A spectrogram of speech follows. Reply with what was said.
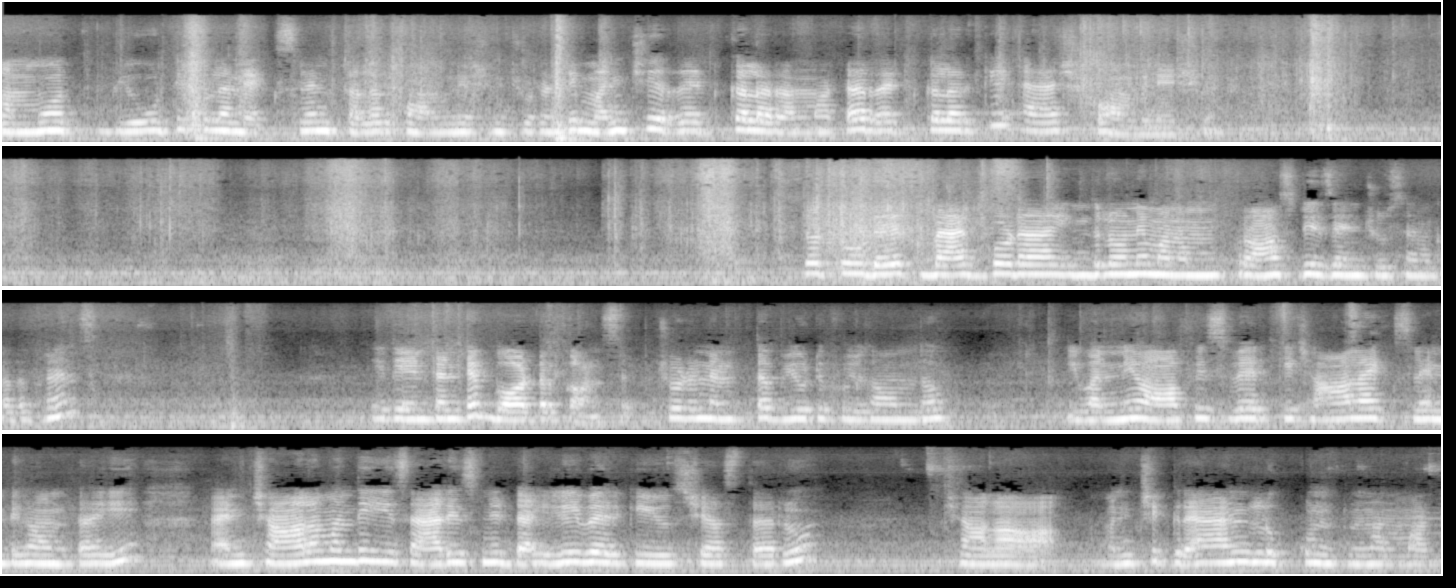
one more beautiful and excellent colour combination చూడండి. మంచి రెడ్ కలర్ అన్నమాట. రెడ్ కలర్కి ash combination so two days back కూడా ఇందులోనే మనం క్రాస్ డిజైన్ చూసాం కదా ఫ్రెండ్స్ ఇది ఏంటంటే బార్డర్ కాన్సెప్ట్ చూడండి ఎంత బ్యూటిఫుల్గా ఉందో. ఇవన్నీ ఆఫీస్ వేర్కి చాలా ఎక్సలెంట్గా ఉంటాయి. అండ్ చాలామంది ఈ శారీస్ని డైలీ వేర్కి యూజ్ చేస్తారు. చాలా మంచి గ్రాండ్ లుక్ ఉంటుంది అనమాట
